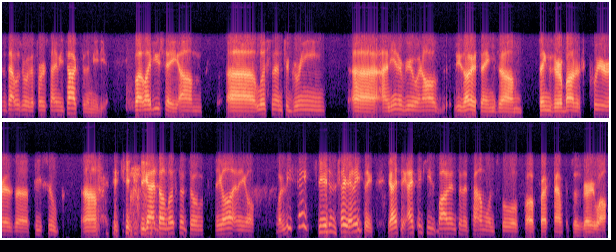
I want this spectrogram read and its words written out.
since that was really the first time he talked to the media. But like you say, um, uh, listening to Green uh, on the interview and all these other things, um, things are about as clear as a pea soup. Um, you got done listening to him, you go and you go, what did he say? He didn't say anything. Yeah, I think I think he's bought into the Tomlin school of uh, press conferences very well.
